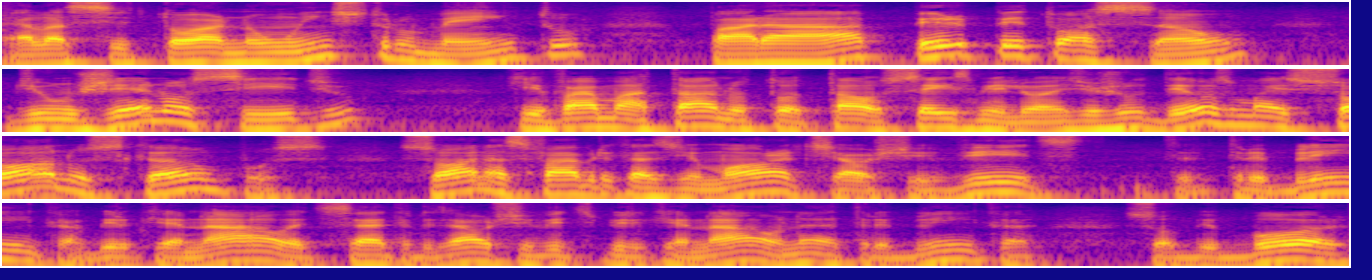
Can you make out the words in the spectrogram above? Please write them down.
ela se torna um instrumento para a perpetuação de um genocídio que vai matar no total 6 milhões de judeus, mas só nos campos, só nas fábricas de morte, Auschwitz, Treblinka, Birkenau, etc. Auschwitz, Birkenau, né, Treblinka, Sobibor,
